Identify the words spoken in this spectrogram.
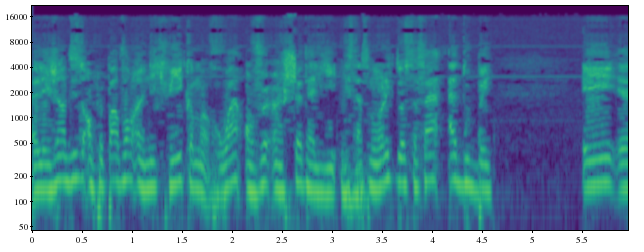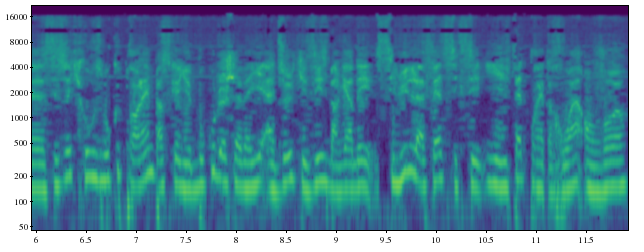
euh, les gens disent on peut pas avoir un écuyer comme roi, on veut un chevalier. Et c'est à ce moment-là qu'il doit se faire adouber. Et euh, c'est ça qui cause beaucoup de problèmes parce qu'il y a beaucoup de chevaliers adultes qui se disent, ben regardez, si lui l'a fait, c'est que c'est il est fait pour être roi, on va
